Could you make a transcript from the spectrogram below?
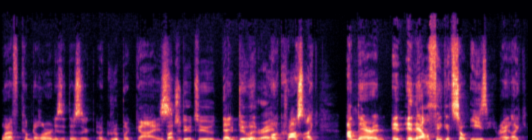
What I've come to learn is that there's a, a group of guys A bunch of dudes who, that who do, it, right? across like I'm there and, and and they all think it's so easy, right? Like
